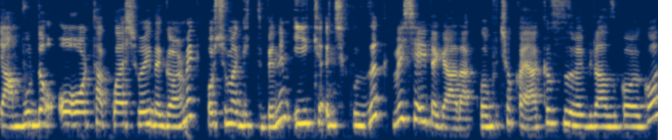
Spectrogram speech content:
Yani burada o ortaklaşmayı da görmek hoşuma gitti benim. İyi ki açıkladık ve şey de geldi aklıma. Bu çok alakasız ve biraz goy goy.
